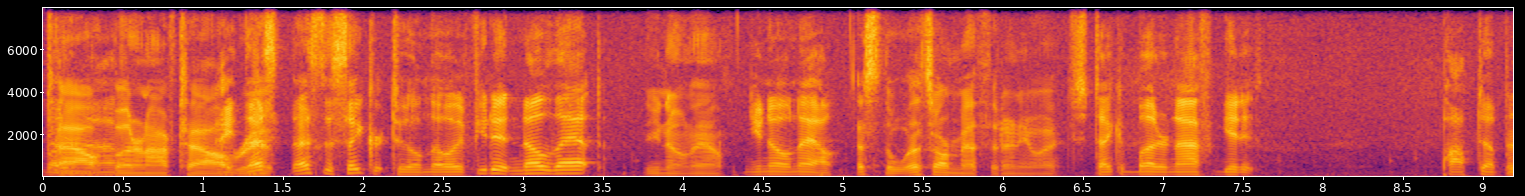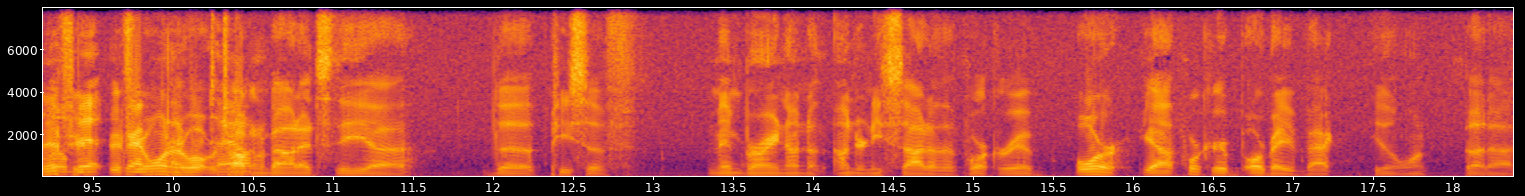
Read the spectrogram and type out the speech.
Butter towel, knife. butter knife, towel, hey, that's that's the secret to them though. If you didn't know that, You know now. you know now. That's the that's our method anyway. Just take a butter knife, and get it popped up a And little if bit. if you're wondering what we're talking about, it's the uh, the piece of membrane under, underneath side of the pork rib, or yeah, pork rib or baby back, either one. But uh,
